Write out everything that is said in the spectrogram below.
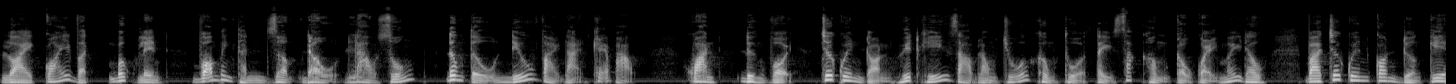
loài quái vật bốc lên, Võ Minh Thần rậm đầu lao xuống. Đông tử níu vài đại khẽ bảo, khoan, đừng vội, chớ quên đòn huyết khí rào lòng chúa không thua tẩy sắc hồng cầu quẩy mấy đâu, và chớ quên con đường kia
